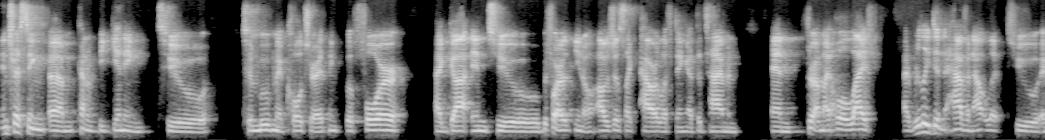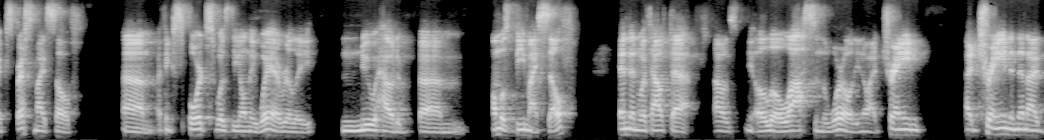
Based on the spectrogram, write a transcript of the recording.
interesting um, kind of beginning to to movement culture. I think before i got into before you know i was just like powerlifting at the time and and throughout my whole life i really didn't have an outlet to express myself um, I think sports was the only way I really knew how to um, almost be myself. And then without that, I was you know, a little lost in the world. You know, I'd train, I'd train, and then I'd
